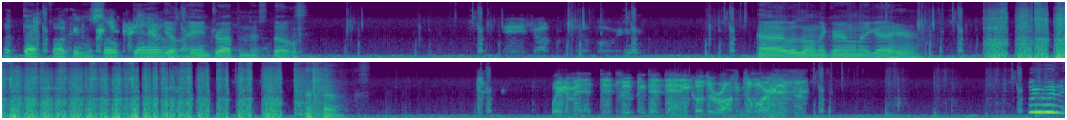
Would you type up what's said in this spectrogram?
Put that fucking soap down. Yo, I ain't dropping this though. Danny's dropping stuff over here. Uh, it was on the ground when I got here. Wait a minute. Did Luke, did Danny go the wrong door? Can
